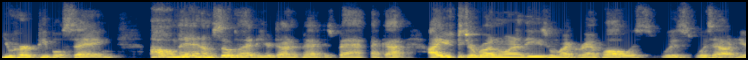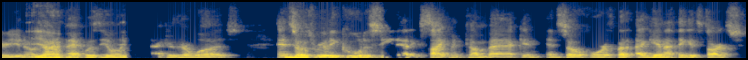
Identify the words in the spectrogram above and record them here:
You heard people saying, oh man, I'm so glad to hear Dynapac is back. I, I used to run one of these when my grandpa was was was out here. You know, yeah. Dynapac was the only factor there was. And so it's really cool to see that excitement come back and, and so forth. But again, I think it starts,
